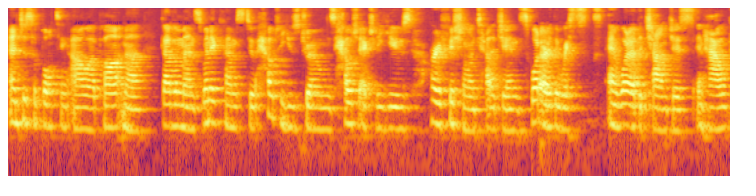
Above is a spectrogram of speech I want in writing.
and to supporting our partner governments when it comes to how to use drones, how to actually use artificial intelligence, what are the risks and what are the challenges, and how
